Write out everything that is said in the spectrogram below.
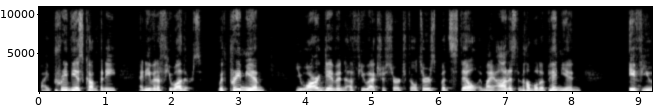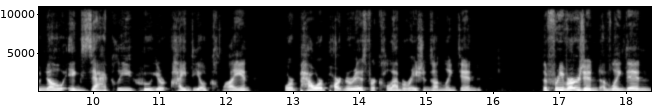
by previous company, and even a few others. With premium, you are given a few extra search filters, but still, in my honest and humbled opinion, if you know exactly who your ideal client or power partner is for collaborations on LinkedIn, the free version of LinkedIn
